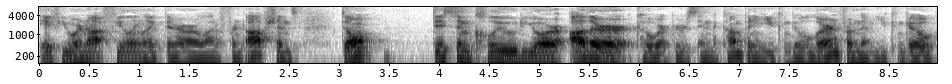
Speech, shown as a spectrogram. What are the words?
if you are not feeling like there are a lot of friend options, don't disinclude your other coworkers in the company. You can go learn from them. You can go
